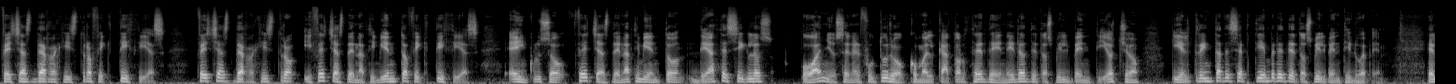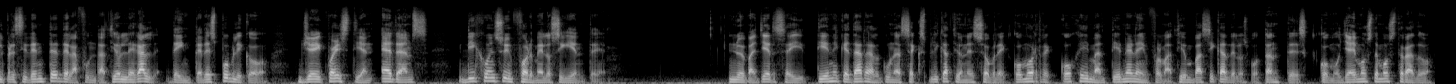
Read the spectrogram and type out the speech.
fechas de registro ficticias, fechas de registro y fechas de nacimiento ficticias, e incluso fechas de nacimiento de hace siglos o años en el futuro, como el 14 de enero de 2028 y el 30 de septiembre de 2029. El presidente de la Fundación Legal de Interés Público, J. Christian Adams, dijo en su informe lo siguiente. Nueva Jersey tiene que dar algunas explicaciones sobre cómo recoge y mantiene la información básica de los votantes. Como ya hemos demostrado,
